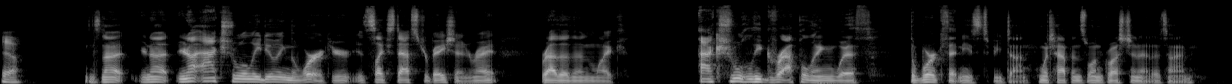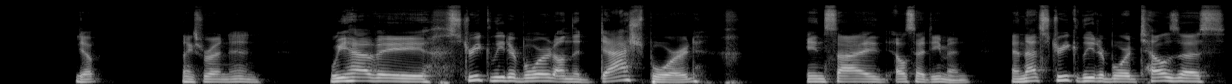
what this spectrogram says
Yeah. It's not you're not you're not actually doing the work. You're it's like stats right? Rather than like actually grappling with the work that needs to be done, which happens one question at a time. Yep. Thanks for writing in. We have a streak leaderboard on the dashboard inside LSAT Demon. And that streak leaderboard tells us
